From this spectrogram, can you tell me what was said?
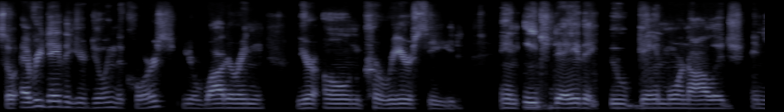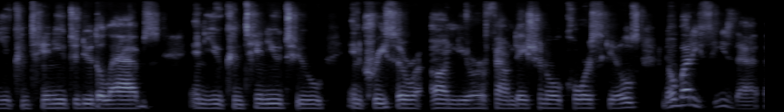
so every day that you're doing the course you're watering your own career seed and each mm-hmm. day that you gain more knowledge and you continue to do the labs and you continue to increase on your foundational core skills, nobody sees that.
